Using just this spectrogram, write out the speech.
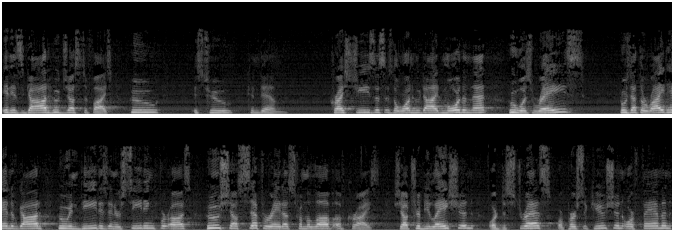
It is God who justifies. Who is to condemn? Christ Jesus is the one who died more than that, who was raised who's at the right hand of God, who indeed is interceding for us, who shall separate us from the love of Christ? Shall tribulation or distress or persecution or famine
